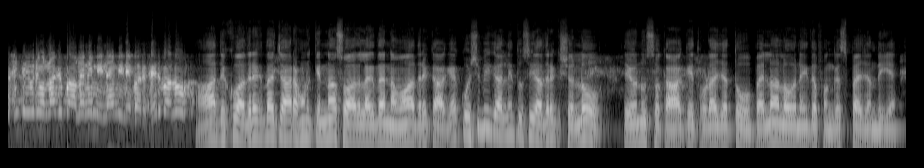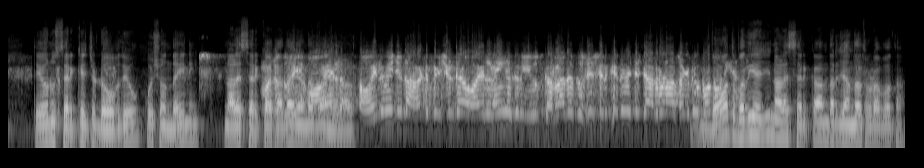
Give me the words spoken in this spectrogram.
ਅਸੀਂ ਕਈ ਵਾਰੀ ਉਹਨਾਂ ਕੇ ਪਾ ਲੈਨੇ ਮਹੀਨਾ ਮਹੀਨੇ ਬਾਅਦ ਫਿਰ ਪਾ ਲਓ। ਆਹ ਦੇਖੋ ਅਦਰਕ ਦਾ ਚਾਰ ਹੁਣ ਕਿੰਨਾ ਸਵਾਦ ਲੱਗਦਾ ਨਵਾਂ ਅਦਰਕ ਆ ਗਿਆ। ਕੁਝ ਵੀ ਗੱਲ ਨਹੀਂ ਤੁਸੀਂ ਅਦਰਕ ਛਿੱਲੋ ਤੇ ਉਹਨੂੰ ਸੁਕਾ ਕੇ ਥੋੜਾ ਜਿਹਾ ਧੋ ਪਹਿਲਾਂ ਲਓ ਨਹੀਂ ਤਾਂ ਫੰਗਸ ਪੈ ਜਾਂਦੀ ਹੈ ਤੇ ਉਹਨੂੰ ਸਿਰਕੇ 'ਚ ਡੋਬ ਦਿਓ ਕੁਝ ਹੁੰਦਾ ਹੀ ਨਹੀਂ। ਨਾਲੇ ਸਿਰਕਾ ਖਾਦਾ ਜਾਂਦਾ ਬਹਾਨੇ ਨਾਲ। ਆਇਲ ਵੀ ਜਿਹਦਾ ਹਾਰਟ ਪੇਸ਼ੈਂਟ ਹੈ ਆਇਲ ਨਹੀਂ ਅਗਰ ਯੂਜ਼ ਕਰਨਾ ਤਾਂ ਤੁਸੀਂ ਸਿਰਕੇ ਦੇ ਵਿੱਚ ਚਾਰ ਬਣਾ ਸਕਦੇ ਹੋ ਬਹੁਤ ਵਧੀਆ। ਜੀ ਨਾਲੇ ਸਿਰਕਾ ਅੰਦਰ ਜਾਂਦਾ ਥੋੜਾ ਬਹੁਤਾ।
